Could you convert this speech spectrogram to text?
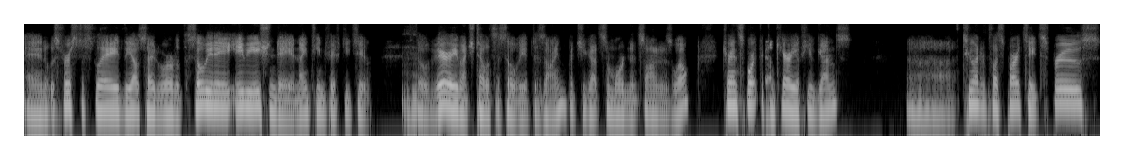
And it was first displayed the outside world at the Soviet A- Aviation Day in 1952. Mhm. So very much tell it's a Soviet design, but you got some ordnance on it as well. Transport that Yeah. can carry a few guns. Uh, 200 plus parts, eight sprues,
